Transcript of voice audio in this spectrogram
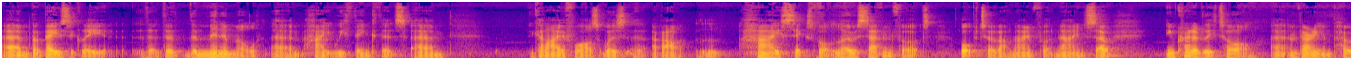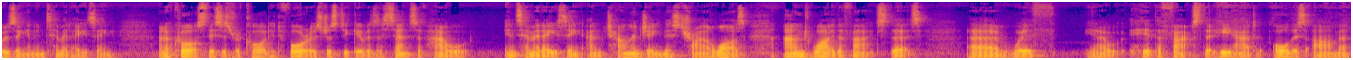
um, but basically the the, the minimal um, height we think that um, Goliath was was about high six foot, low seven foot, up to about nine foot nine. So incredibly tall uh, and very imposing and intimidating. And of course, this is recorded for us just to give us a sense of how intimidating and challenging this trial was, and why the fact that uh, with you know the fact that he had all this armor.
